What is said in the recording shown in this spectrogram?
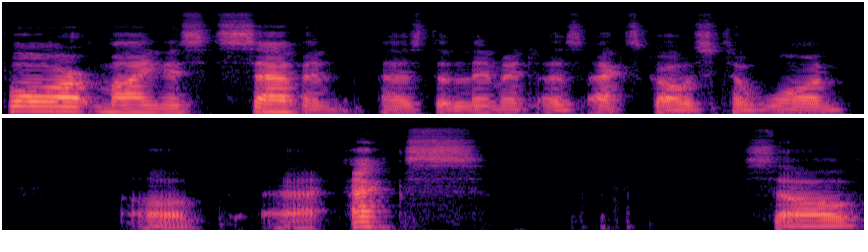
4 minus 7 as the limit as x goes to 1 of uh, x. So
